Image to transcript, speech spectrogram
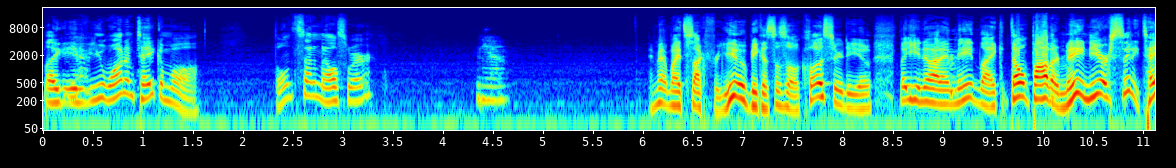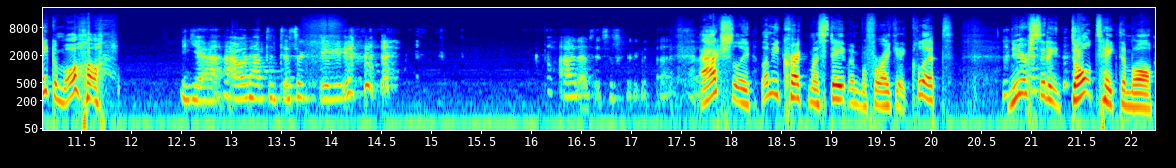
like, Yeah. if you want them, take them all. Don't send them elsewhere. Yeah. I mean, it might suck for you because it's a little closer to you, but you know what I mean. Like, don't bother me. New York City, take them all. Yeah, I would have to disagree. I would have to disagree with that. so. Actually, let me correct my statement before I get clipped. New York City, don't take them all.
